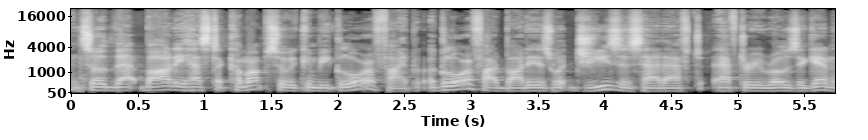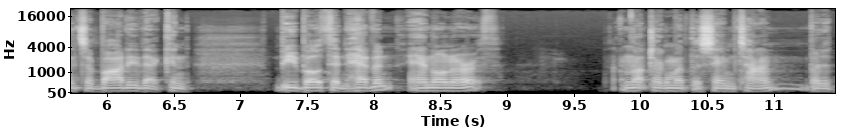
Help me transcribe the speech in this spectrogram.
And so that body has to come up so it can be glorified. A glorified body is what Jesus had after, after he rose again. It's a body that can be both in heaven and on earth. I'm not talking about the same time, but it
